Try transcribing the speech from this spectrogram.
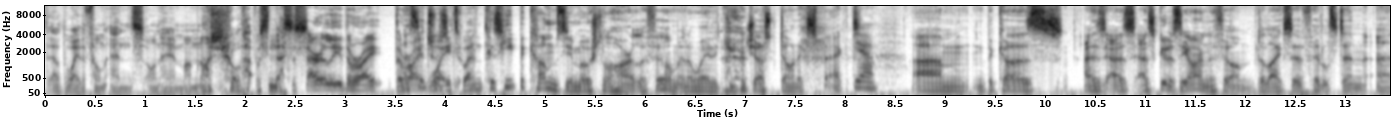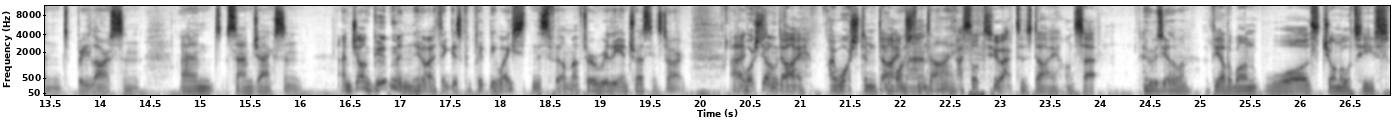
The the way the film ends on him, I'm not sure that was necessarily the right the right way to end. because he becomes the emotional heart of the film in a way that you just don't expect. yeah, Um, because as as as good as they are in the film, the likes of Hiddleston and Brie Larson and Sam Jackson. And John Goodman, who I think is completely wasted in this film after a really interesting start. I Uh, watched him die. I watched him die. watched him die? I saw two actors die on set. Who was the other one? The other one was John Ortiz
